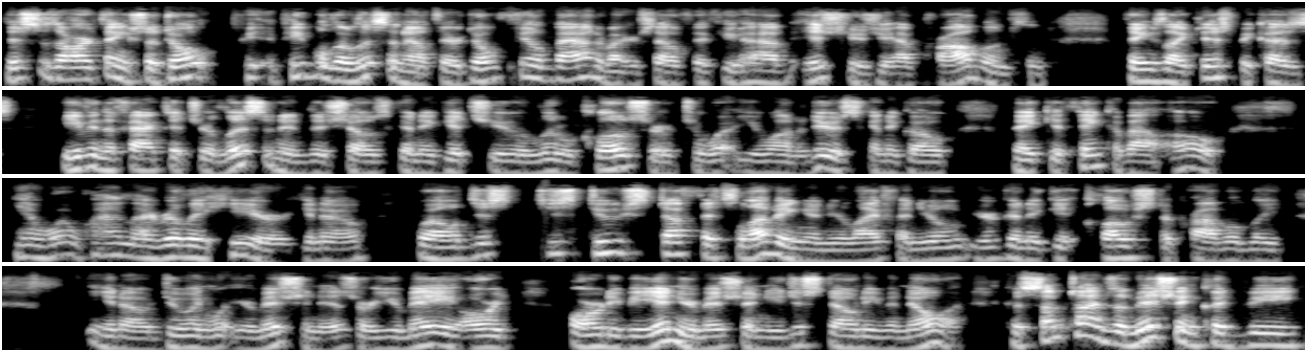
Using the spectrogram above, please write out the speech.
this is hard thing. So don't people that listen out there, don't feel bad about yourself if you have issues, you have problems and things like this, because even the fact that you're listening to the show is going to get you a little closer to what you want to do. It's going to go make you think about, oh, you know, why am I really here? You know, well, just just do stuff that's loving in your life, and you'll you're going to get close to probably, you know, doing what your mission is, or you may or already be in your mission, you just don't even know it. Because sometimes a mission could be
